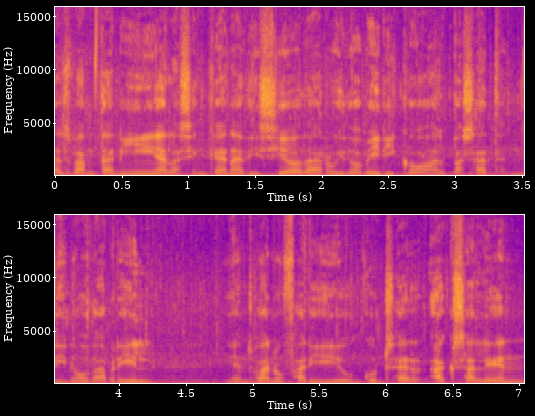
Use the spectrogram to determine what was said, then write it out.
Els vam tenir a la cinquena edició de Ruido Vírico el passat 19 d'abril i ens van oferir un concert excel·lent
